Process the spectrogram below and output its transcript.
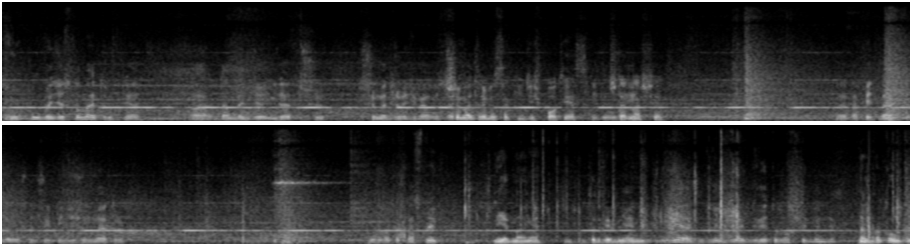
Z dwóch pół będzie 100 metrów, nie? A tam będzie ile? 3, 3 metry będzie miał wysokość? 3 metry wysoki gdzieś płot jest? I długi? 14. No, Na 15 załóżmy, czyli 50 metrów. Chyba tak na styk. Jedna, nie? To dwie Nie, były. dwie, dwie, dwie, dwie to na styk będzie. Na dwa kołty.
